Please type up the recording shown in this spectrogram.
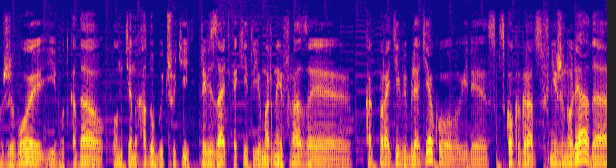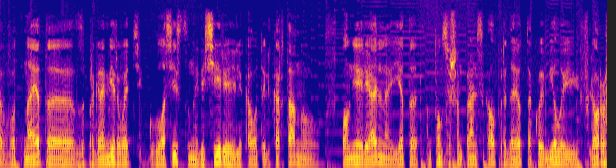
живой, и вот когда он тебе на ходу будет шутить, привязать какие-то юморные фразы, как пройти в библиотеку или сколько градусов ниже нуля, да, вот на это запрограммировать Google Assistant или Siri или кого-то, или Картану вполне реально, и это Антон он совершенно правильно сказал, придает такой белый флер,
